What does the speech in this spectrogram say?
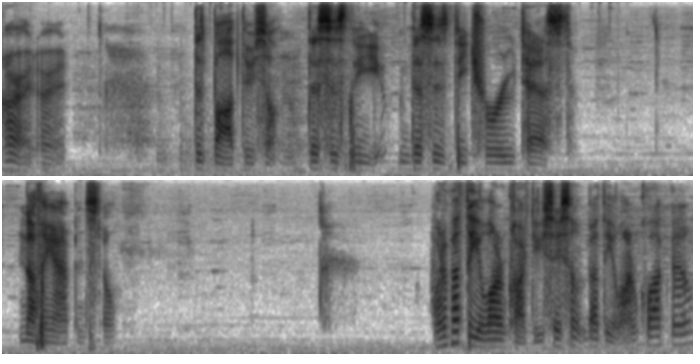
Alright, alright. Does Bob do something? This is the this is the true test. Nothing happens still. What about the alarm clock? Do you say something about the alarm clock now?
